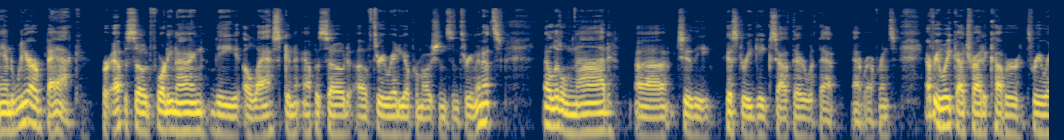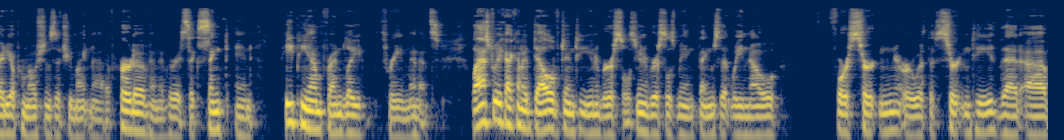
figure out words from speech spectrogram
And we are back for episode 49, the Alaskan episode of Three Radio Promotions in Three Minutes. A little nod uh, to the history geeks out there with that, that reference. Every week I try to cover three radio promotions that you might not have heard of in a very succinct and PPM friendly three minutes. Last week I kind of delved into universals, universals being things that we know for certain or with a certainty that uh,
